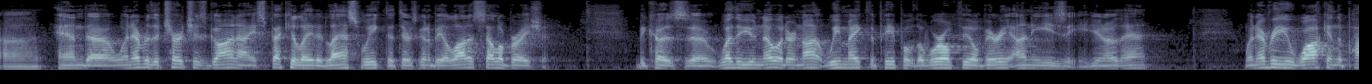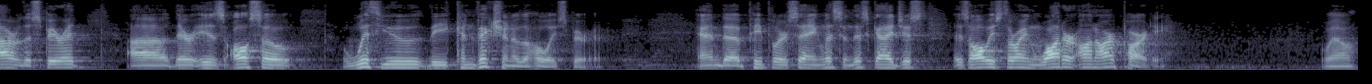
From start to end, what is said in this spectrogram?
Uh, and uh, whenever the church is gone, I speculated last week that there's going to be a lot of celebration. Because uh, whether you know it or not, we make the people of the world feel very uneasy. You know that? Whenever you walk in the power of the Spirit, uh, there is also with you the conviction of the Holy Spirit. And uh, people are saying, listen, this guy just is always throwing water on our party. Well,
